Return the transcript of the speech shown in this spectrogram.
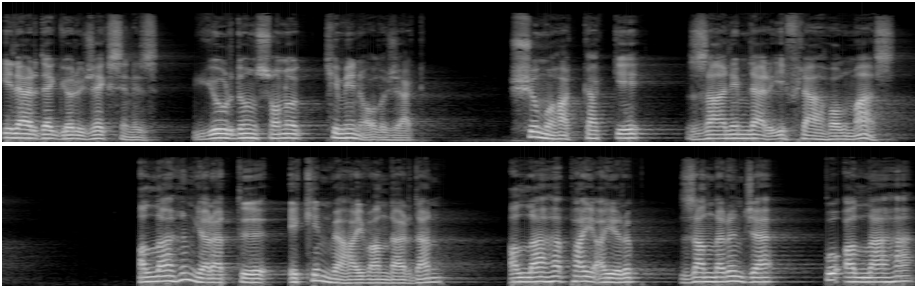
İleride göreceksiniz. Yurdun sonu kimin olacak? Şu muhakkak ki, zalimler iflah olmaz. Allah'ın yarattığı ekin ve hayvanlardan, Allah'a pay ayırıp, zanlarınca, bu Allah'a,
